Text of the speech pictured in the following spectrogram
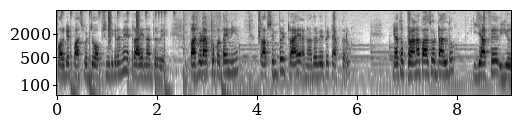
फॉरगेट पासवर्ड जो ऑप्शन दिख रहे हैं ट्राई अनदर वे पासवर्ड आपको पता ही नहीं है तो आप सिंपल ट्राई अनदर वे पे टैप करो। या तो पुराना पासवर्ड डाल दो या फिर यू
